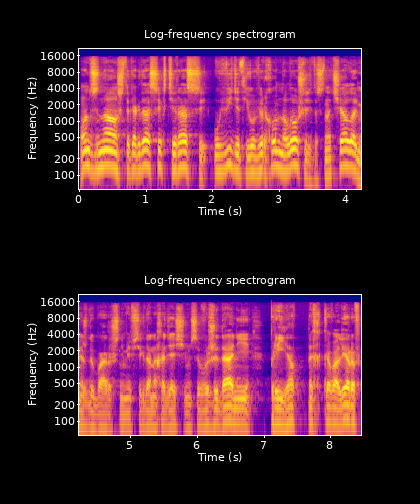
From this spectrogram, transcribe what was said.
Он знал, что когда с их террасы увидит его верхом на лошади, то сначала между барышнями, всегда находящимися в ожидании приятных кавалеров,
